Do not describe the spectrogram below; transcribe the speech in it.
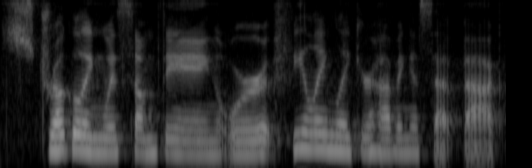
struggling with something or feeling like you're having a setback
